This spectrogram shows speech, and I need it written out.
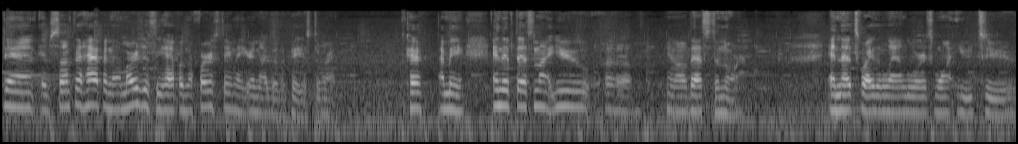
then if something happened an emergency happened the first thing that you're not going to pay is the rent. Okay? I mean and if that's not you um, you know that's the norm and that's why the landlords want you to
